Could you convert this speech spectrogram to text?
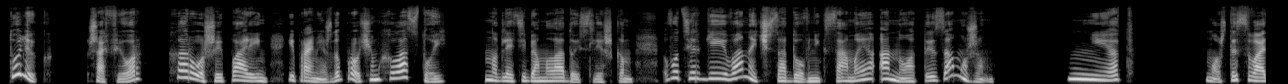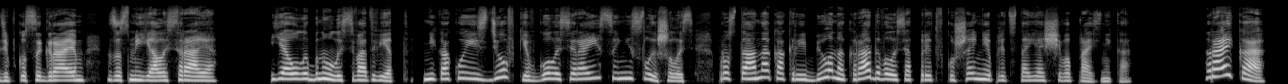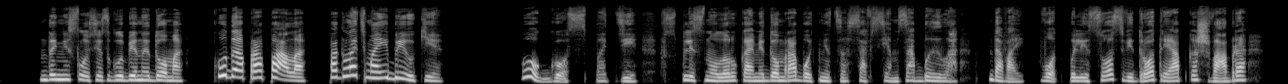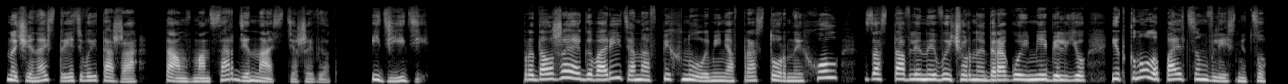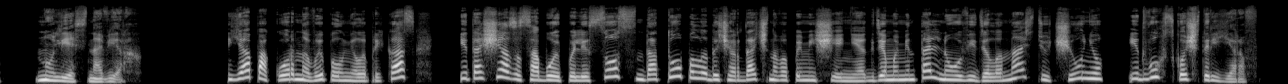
Толик? Шофер, хороший парень и, про между прочим, холостой. Но для тебя молодой слишком. Вот Сергей Иванович, садовник, самое оно, а ты замужем? «Нет». «Может, и свадебку сыграем?» — засмеялась Рая. Я улыбнулась в ответ. Никакой издевки в голосе Раисы не слышалось, просто она, как ребенок, радовалась от предвкушения предстоящего праздника. «Райка!» — донеслось из глубины дома. «Куда пропала? Погладь мои брюки!» «О, Господи!» — всплеснула руками домработница. «Совсем забыла. Давай, вот пылесос, ведро, тряпка, швабра. Начинай с третьего этажа. Там в мансарде Настя живет. Иди, иди». Продолжая говорить, она впихнула меня в просторный холл, заставленный вычурной дорогой мебелью, и ткнула пальцем в лестницу. «Ну, лезь наверх». Я покорно выполнила приказ и, таща за собой пылесос, дотопала до чердачного помещения, где моментально увидела Настю, Чуню и двух скотч-терьеров.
